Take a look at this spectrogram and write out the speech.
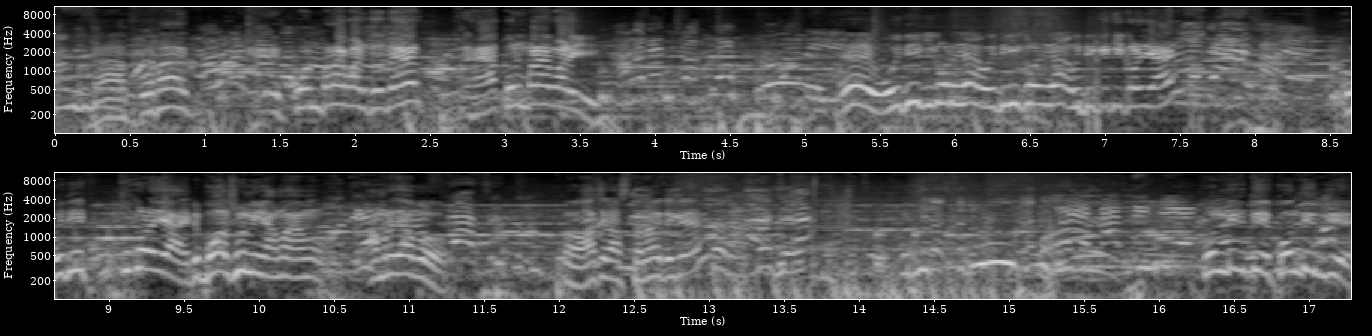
নাম হ্যাঁ কোথায়? কোন পাড়ায় বাড়ি তোদের? হ্যাঁ কোন পাড়ায় বাড়ি? এই, ওইদিকে কি করে যায়? ওইদিকে কি করে যায়? ওইদিকে কি করে যায়? ওইদিকে কি করে যায়? একটু বল শুনি আমরা যাব। আছে রাস্তা না ওইদিকে? কোন দিক দিয়ে? কোন দিক দিয়ে?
